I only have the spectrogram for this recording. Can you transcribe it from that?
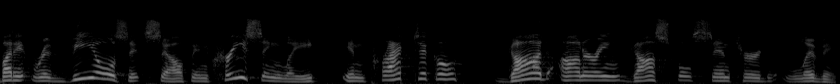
but it reveals itself increasingly in practical, God honoring, gospel centered living.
